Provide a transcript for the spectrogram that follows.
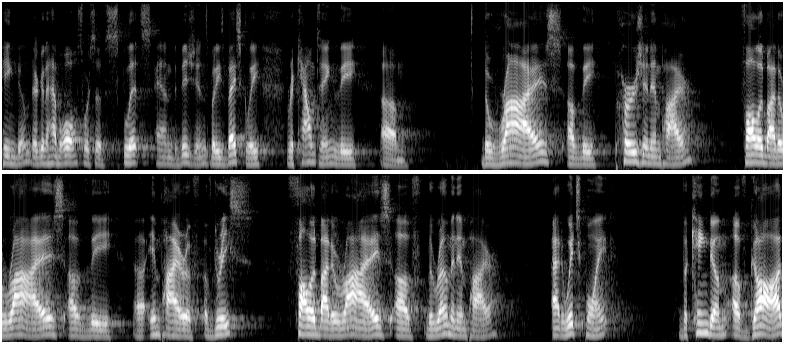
kingdom. They're going to have all sorts of splits and divisions, but he's basically recounting the, um, the rise of the Persian Empire, followed by the rise of the uh, Empire of, of Greece, followed by the rise of the Roman Empire, at which point the kingdom of God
